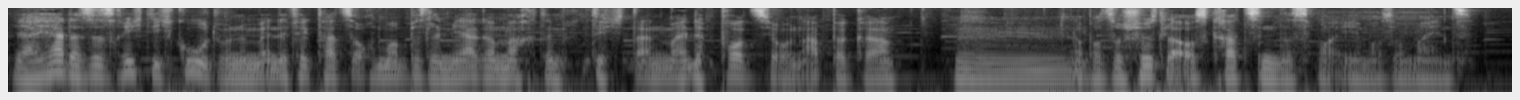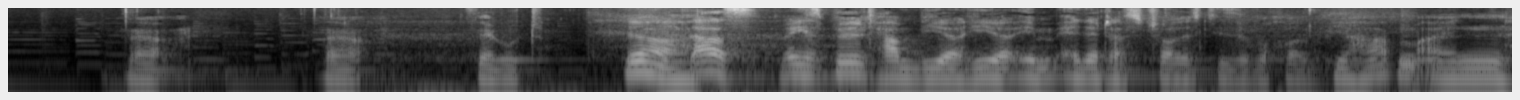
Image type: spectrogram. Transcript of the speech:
ja, ja, das ist richtig gut und im Endeffekt hat es auch immer ein bisschen mehr gemacht, damit ich dann meine Portion abbekam. Hm, Aber so Schüssel auskratzen, das war eh immer so meins. ja. ja, sehr gut. Ja, Lars, welches Bild haben wir hier im Editor's Choice diese Woche? wir haben ein,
